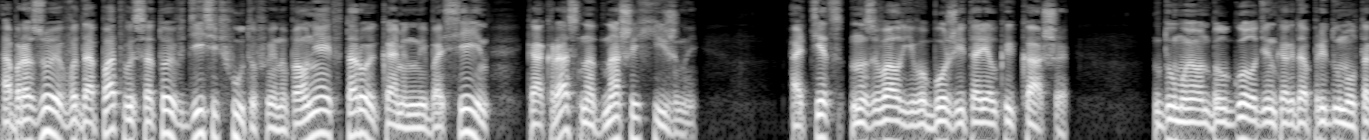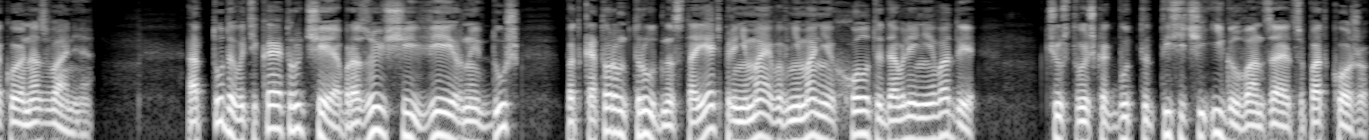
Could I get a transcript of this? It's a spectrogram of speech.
образуя водопад высотой в 10 футов и наполняет второй каменный бассейн как раз над нашей хижиной. Отец называл его «божьей тарелкой каши». Думаю, он был голоден, когда придумал такое название. Оттуда вытекает ручей, образующий веерный душ, под которым трудно стоять, принимая во внимание холод и давление воды. Чувствуешь, как будто тысячи игл вонзаются под кожу.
